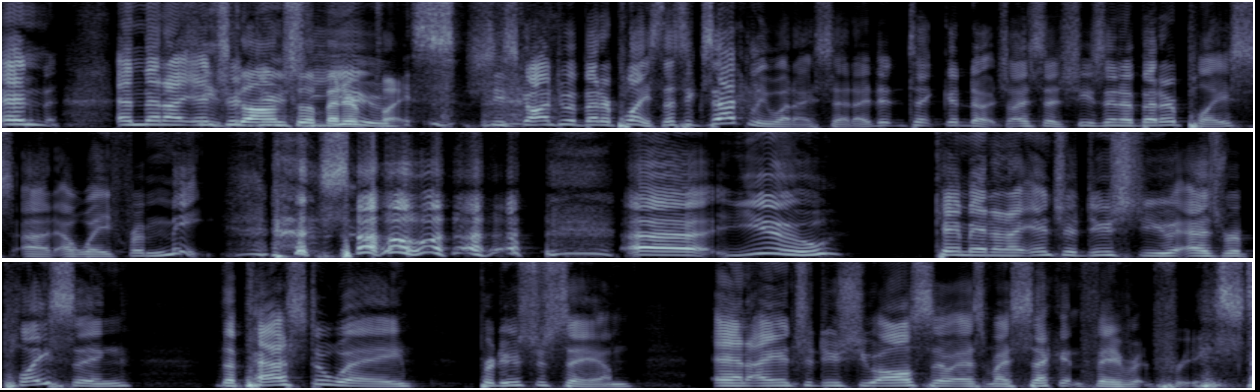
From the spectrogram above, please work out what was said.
And and then I She's introduced gone to a better you. place. She's gone to a better place. That's exactly what I said. I didn't take good notes. I said she's in a better place uh, away from me. so uh, you came in and I introduced you as replacing the passed away producer Sam, and I introduced you also as my second favorite priest.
